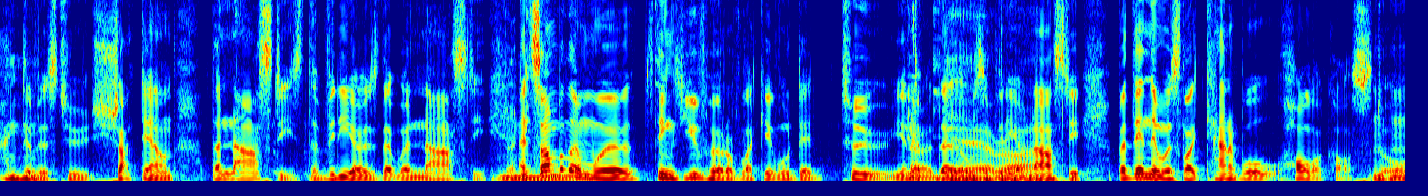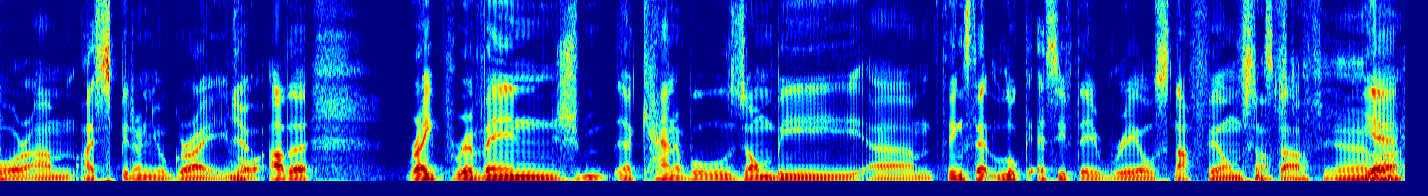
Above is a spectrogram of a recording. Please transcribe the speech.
activist who shut down the nasties, the videos that were nasty. And some of them were things you've heard of, like Evil Dead 2, you know, that was a video right. nasty. But then there was like Cannibal Holocaust or um, I Spit on Your Grave Yep. or other rape, revenge, uh, cannibal, zombie, um, things that look as if they're real snuff films and stuff. stuff, yeah, yeah. right.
